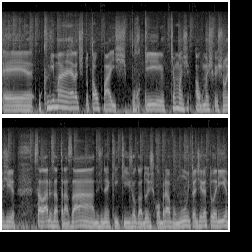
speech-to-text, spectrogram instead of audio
é, o clima era de total paz, porque tinha umas, algumas questões de salários atrasados, né? Que, que jogadores cobravam muito. A diretoria,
